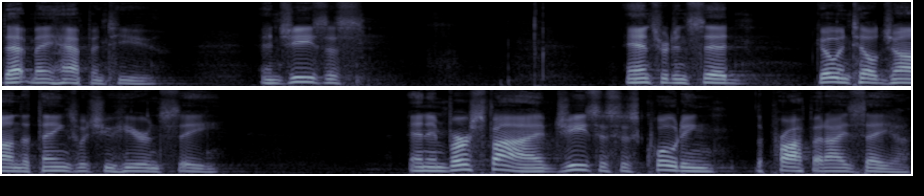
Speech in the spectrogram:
that may happen to you. And Jesus answered and said, Go and tell John the things which you hear and see. And in verse 5, Jesus is quoting the prophet Isaiah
